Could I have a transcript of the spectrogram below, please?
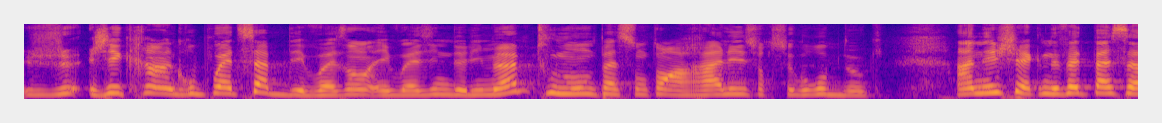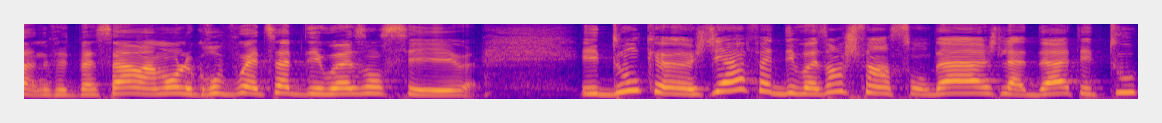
j'ai créé un groupe WhatsApp des voisins et voisines de l'immeuble. Tout le monde passe son temps à râler sur ce groupe. Donc, un échec. Ne faites pas ça. Ne faites pas ça. Vraiment, le groupe WhatsApp des voisins, c'est. Et donc, euh, je dis, ah, fête des voisins, je fais un sondage, la date et tout.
